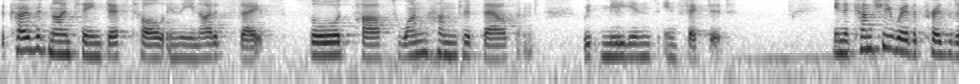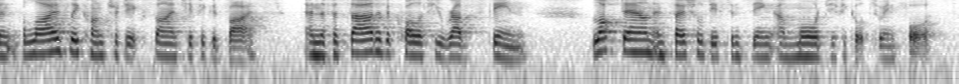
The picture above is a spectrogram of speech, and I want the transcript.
the COVID 19 death toll in the United States soared past 100,000, with millions infected. In a country where the President blithely contradicts scientific advice and the facade of equality rubs thin, lockdown and social distancing are more difficult to enforce.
